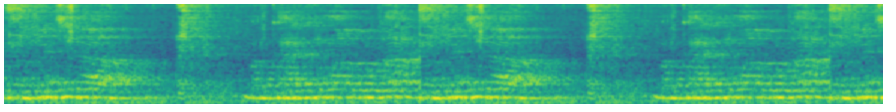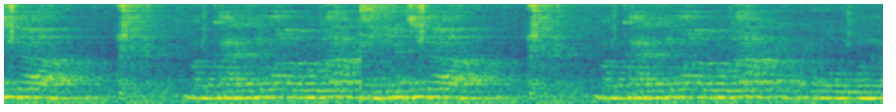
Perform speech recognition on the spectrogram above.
సంబంధించిన మా కార్యక్రమాలు కూడా సంబంధించిన మా కార్యక్రమాలు కూడా సంబంధించిన మా కార్యక్రమాలు కూడా సంబంధించిన మా కార్యక్రమాలు కూడా ఇప్పుడు మన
